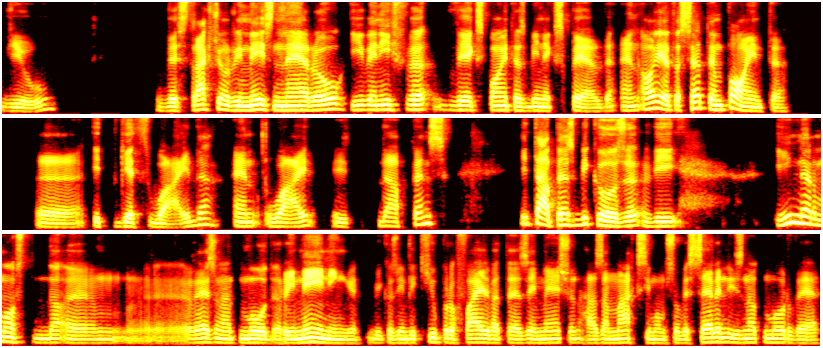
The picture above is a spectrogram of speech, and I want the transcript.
view, the structure remains narrow even if uh, the X point has been expelled. And only at a certain point, uh, it gets wide. And why it happens? It happens because the innermost um, resonant mode remaining because in the Q profile that as I mentioned has a maximum. So the seven is not more there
